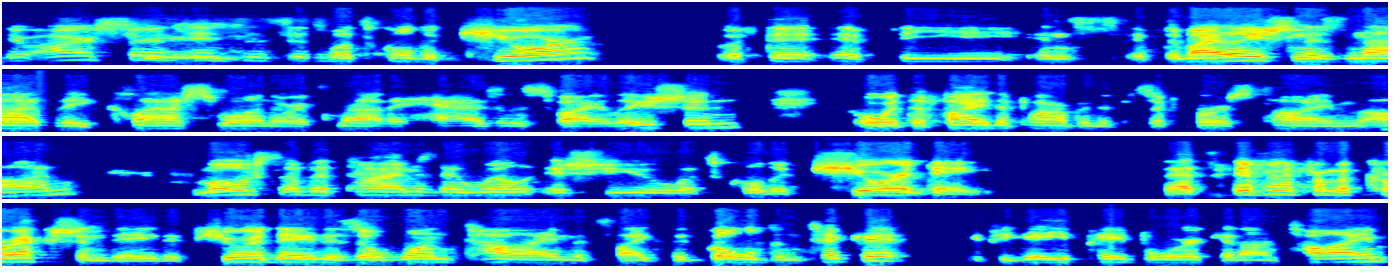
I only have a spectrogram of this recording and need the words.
there are certain instances what's called a cure. If the if the if the violation is not a class one or it's not a hazardous violation, or with the fire department if it's a first time on, most of the times they will issue what's called a cure date. That's different from a correction date. A cure date is a one time, it's like the golden ticket. If you get your paperwork in on time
